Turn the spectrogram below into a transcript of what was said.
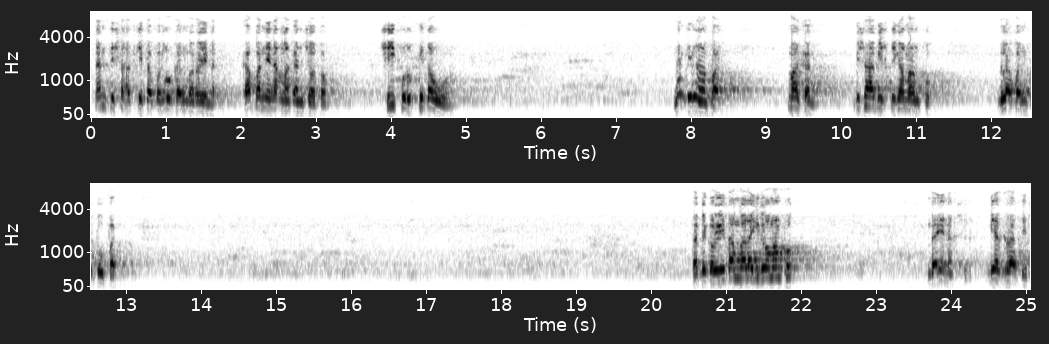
nanti saat kita perlukan baru enak. Kapan enak makan coto? Si perut kita uang. Nanti apa? Makan. Bisa habis tiga mangkuk. Delapan ketupat. Tapi kalau ditambah lagi dua mangkuk, tidak enak sudah. Biar gratis.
